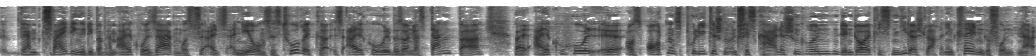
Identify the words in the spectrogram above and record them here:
wir haben zwei Dinge, die man beim Alkohol sagen muss. Für als Ernährungshistoriker ist Alkohol besonders dankbar, weil Alkohol äh, aus ordnungspolitischen und fiskalischen Gründen den deutlichsten Niederschlag in den Quellen gefunden hat.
